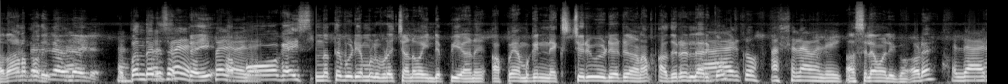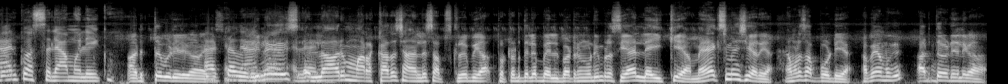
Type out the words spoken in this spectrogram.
അതാണപ്പോ അത്. ഇപ്പൊ എന്തായാലും ഇപ്പൊ സെറ്റ് ആയി. അപ്പോ ഗൈസ് ഇന്നത്തെ വീഡിയോ നമ്മൾ ഇവിടെ വെച്ചാണ് വൈൻഡപ്പ് ചെയ്യാണ്. അപ്പൊ നമുക്ക് നെക്സ്റ്റ് ഒരു വീഡിയോ ആയിട്ട് കാണാം. അതൊരു എല്ലാവർക്കും എല്ലാവർക്കും അസ്സലാമലൈക്കും അവിടെ? എല്ലാവർക്കും അസ്സലാമലൈക്കും അടുത്ത വീഡിയോയിൽ കാണാം പിന്നെ ഗൈസ് എല്ലാവരും മറക്കാതെ ചാനൽ സബ്സ്ക്രൈബ് ചെയ്യുക. തൊട്ടടുത്തുള്ള ബെൽ ബട്ടൺ കൂടി പ്രസ് ചെയ്യുക. ലൈക്ക് ചെയ്യുക. മാക്സിമം ഷെയർ ചെയ്യുക. നമ്മളെ സപ്പോർട്ട് ചെയ്യുക. അപ്പൊ നമുക്ക് അടുത്ത വീഡിയോയിൽ കാണാം.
